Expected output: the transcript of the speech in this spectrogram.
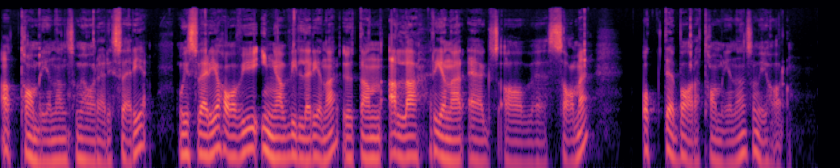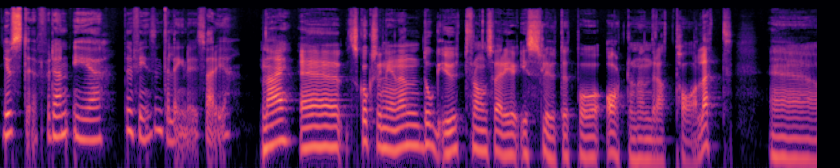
ja, tamrenen som vi har här i Sverige. Och i Sverige har vi ju inga vilda renar utan alla renar ägs av eh, samer. Och det är bara tamrenen som vi har. Just det, för den, är, den finns inte längre i Sverige. Nej, eh, skogsvildrenen dog ut från Sverige i slutet på 1800-talet. Eh,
